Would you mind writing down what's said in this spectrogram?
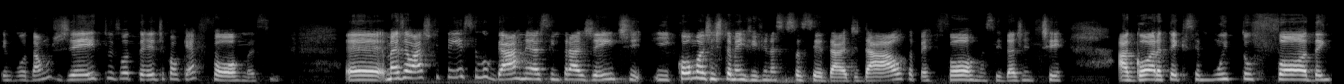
eu vou dar um jeito e vou ter de qualquer forma, assim. É, mas eu acho que tem esse lugar, né, assim, para a gente, e como a gente também vive nessa sociedade da alta performance, da gente agora ter que ser muito foda em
